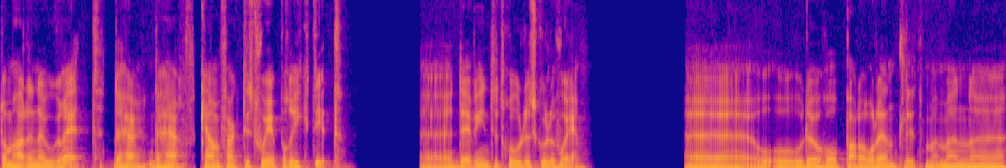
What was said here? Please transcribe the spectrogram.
de hade nog rätt. Det här, det här kan faktiskt ske på riktigt. Eh, det vi inte trodde skulle ske. Eh, och då hoppar det ordentligt. Men eh,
